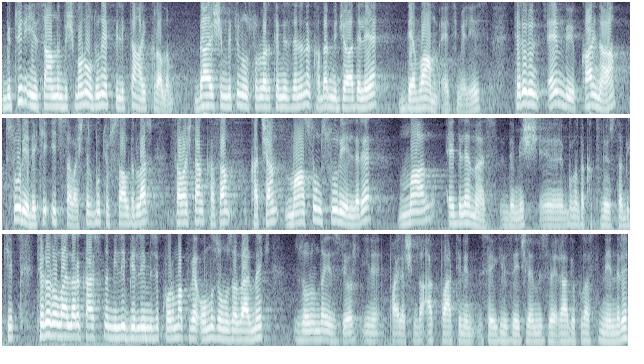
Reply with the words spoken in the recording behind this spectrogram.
bütün insanlığın düşmanı olduğunu hep birlikte haykıralım. DAEŞ'in bütün unsurları temizlenene kadar mücadeleye devam etmeliyiz. Terörün en büyük kaynağı Suriye'deki iç savaştır. Bu tür saldırılar savaştan kasan, kaçan masum Suriyelilere mal edilemez demiş. Ee, buna da katılıyoruz tabii ki. Terör olayları karşısında milli birliğimizi korumak ve omuz omuza vermek zorundayız diyor. Yine paylaşımda AK Parti'nin sevgili izleyicilerimiz ve Radyo Klas dinleyenleri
